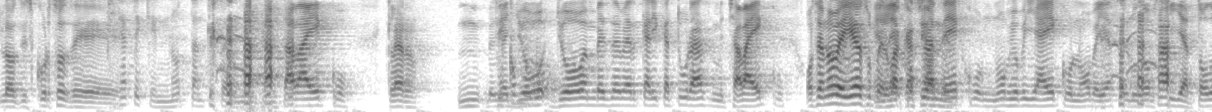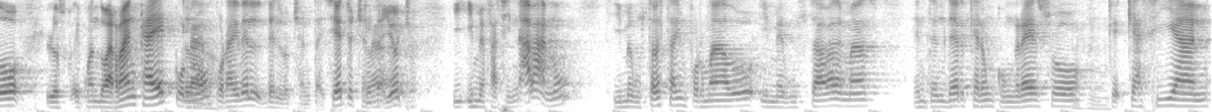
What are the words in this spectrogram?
los discursos de... Fíjate que no tanto, pero me encantaba eco. Claro. Mm, Sí, o sea, ¿cómo yo, no? yo en vez de ver caricaturas me echaba eco. O sea, no veías En super vacaciones. Eco, no, yo veía Eco, ¿no? Veía a Saludowski y a todo, los, eh, cuando arranca Eco, Claro. ¿no? Por ahí del, del 87, 88. Y, y me fascinaba, ¿no? Y me gustaba estar informado y me gustaba además entender que era un congreso, que, que hacían.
